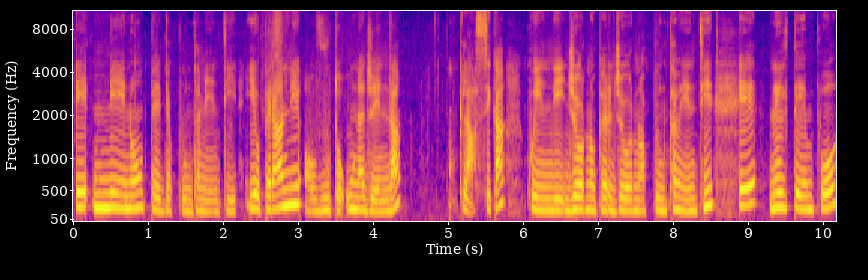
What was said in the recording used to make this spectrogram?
e meno per gli appuntamenti. Io per anni ho avuto un'agenda classica, quindi giorno per giorno appuntamenti e nel tempo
